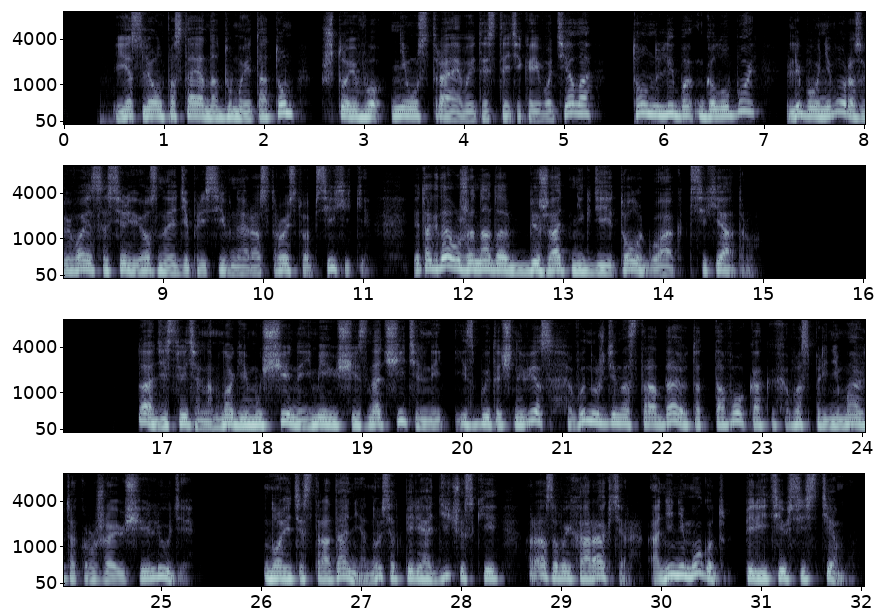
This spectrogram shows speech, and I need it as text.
Если он постоянно думает о том, что его не устраивает эстетика его тела, то он либо голубой, либо у него развивается серьезное депрессивное расстройство психики, и тогда уже надо бежать не к диетологу, а к психиатру. Да, действительно, многие мужчины, имеющие значительный избыточный вес, вынуждены страдают от того, как их воспринимают окружающие люди. Но эти страдания носят периодический разовый характер, они не могут перейти в систему.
